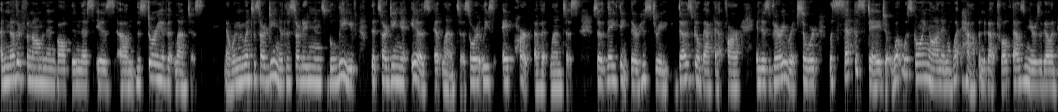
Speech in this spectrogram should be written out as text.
another phenomenon involved in this is um, the story of Atlantis. Now, when we went to Sardinia, the Sardinians believe that Sardinia is Atlantis, or at least a part of Atlantis. So they think their history does go back that far and is very rich. So we're let's set the stage at what was going on and what happened about 12,000 years ago and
